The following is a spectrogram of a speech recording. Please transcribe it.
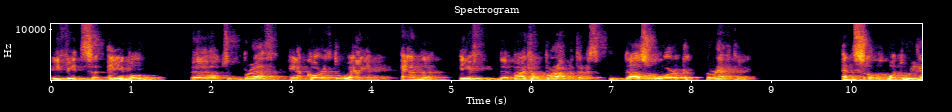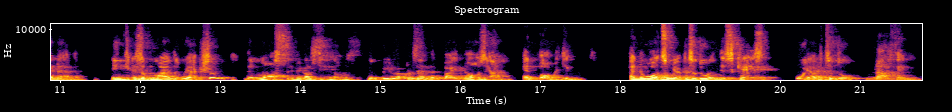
if it's able uh, to breathe in a correct way, and if the vital parameters does work correctly. And so what we can have? In case of mild reaction, the most typical symptoms could be represented by nausea and vomiting. And what we have to do in this case, we have to do nothing.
